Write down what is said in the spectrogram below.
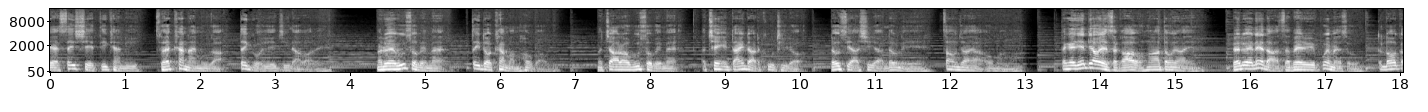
ရဲ့စိတ်ရှည်တီးခံပြီးဇွဲခတ်နိုင်မှုကတိတ်ကိုအရေးကြီးလာပါတယ်မလွယ်ဘူးဆိုပေမဲ့တိတ်တော့ခတ်မှာမဟုတ်ပါဘူးမကြတော့ဘူးဆိုပေမဲ့အချိန်အတိုင်းအတာတစ်ခုထိတော့လှုပ်ရှားရှိရလုပ်နေရင်စောင့်ကြရအောင်ပါပါတကယ်ချင်းတယောက်ရဲ့စကားကိုငှားသုံးရရင် လွယ်လွယ်နဲ့သာစပယ်တွေပွင့်မယ်ဆိုတလောက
